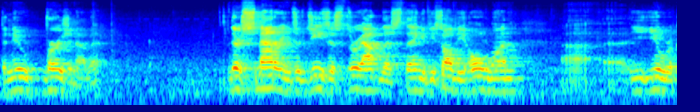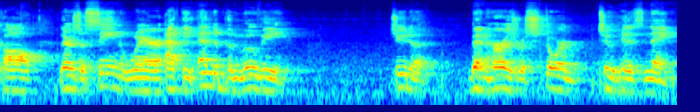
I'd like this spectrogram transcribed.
the new version of it, there's smatterings of Jesus throughout this thing. If you saw the old one, uh, you'll recall there's a scene where at the end of the movie, Judah Ben Hur is restored to his name.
